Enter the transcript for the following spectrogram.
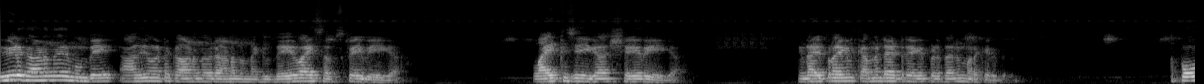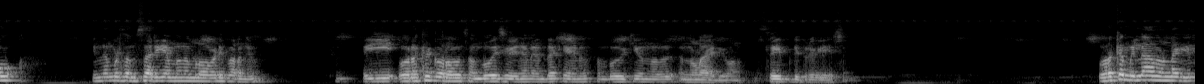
ഈ വീഡിയോ കാണുന്നതിന് മുമ്പേ ആദ്യമായിട്ട് കാണുന്നവരാണെന്നുണ്ടെങ്കിൽ ദയവായി സബ്സ്ക്രൈബ് ചെയ്യുക. ലൈക്ക് ചെയ്യുക ഷെയർ ചെയ്യുക. നിങ്ങളുടെ അഭിപ്രായങ്ങൾ കമന്റായിട്ട് രേഖപ്പെടുത്താനും മറക്കരുത്. അപ്പോൾ ഇന്ന് നമ്മൾ സംസാരിക്കാൻ നമ്മൾ ഓൾറെഡി പറഞ്ഞു. ഈ ഉറക്കക്കുറവ് സംഭവിച്ചു കഴിഞ്ഞാൽ എന്തൊക്കെയാണ് സംഭവിക്കുന്നത് എന്നുള്ള കാര്യമാണ്. സ്ലീപ്പ് ഡിപ്രിവിയേഷൻ ഉറക്കമില്ല എന്നുണ്ടെങ്കിൽ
